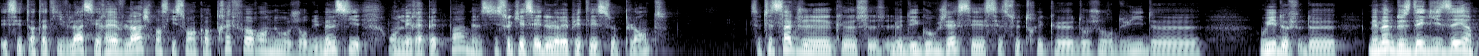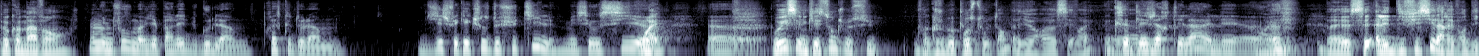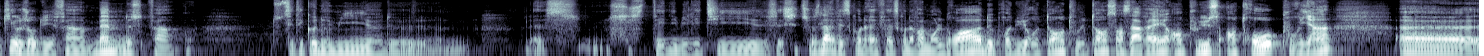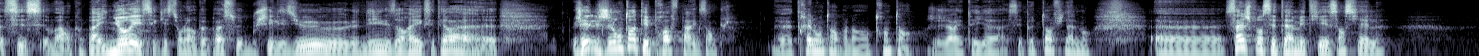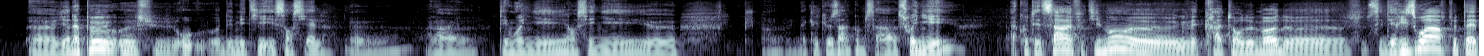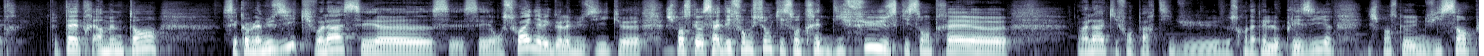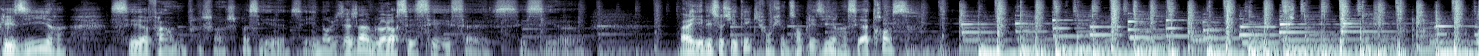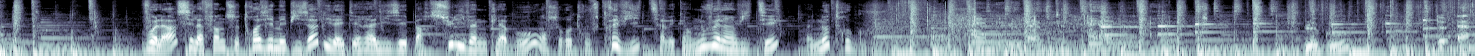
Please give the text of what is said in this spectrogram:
Et ces tentatives-là, ces rêves-là, je pense qu'ils sont encore très forts en nous aujourd'hui, même si on ne les répète pas, même si ceux qui essayent de les répéter se plantent. C'est peut-être ça que, je, que le dégoût que j'ai, c'est, c'est ce truc euh, d'aujourd'hui, de, oui, de, de, mais même de se déguiser un peu comme avant. Non, mais une fois, vous m'aviez parlé du goût de l'âme, presque de l'âme vous disiez, je fais quelque chose de futile, mais c'est aussi. Euh, ouais. Euh... Oui, c'est une question que je me suis. Que je me pose tout le temps d'ailleurs, euh, c'est vrai. Et que cette euh, légèreté-là, elle est, ben, c'est, elle est difficile à revendiquer aujourd'hui. Enfin, même, enfin, toute cette économie de la sustainability, ces choses-là. Est-ce qu'on a, est-ce qu'on a vraiment le droit de produire autant tout le temps, sans arrêt, en plus, en trop, pour rien euh, bah, on peut pas ignorer ces questions-là, on peut pas se boucher les yeux, euh, le nez, les oreilles, etc. Euh, j'ai, longtemps été prof, par exemple. Euh, très longtemps, pendant 30 ans. J'ai arrêté il y a assez peu de temps finalement. Ça, je pense, c'était un métier essentiel. Il y en a peu des métiers essentiels. voilà, témoigner, enseigner. Il y en a quelques-uns comme ça, soigner. À côté de ça, effectivement, euh, être créateur de mode, euh, c'est dérisoire peut-être, peut-être. En même temps, c'est comme la musique, voilà. C'est, c'est, on soigne avec de la musique. je pense que ça a des fonctions qui sont très diffuses, qui sont très voilà, qui font partie de ce qu'on appelle le plaisir. Je pense qu'une vie sans plaisir, c'est, enfin, je sais pas, c'est inenvisageable. Alors c'est, c'est, euh, voilà, il y a des sociétés qui fonctionnent sans plaisir, hein, c'est atroce. Voilà, c'est la fin de ce troisième épisode. Il a été réalisé par Sullivan Clabot. On se retrouve très vite avec un nouvel invité, un autre goût. Le goût de M.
